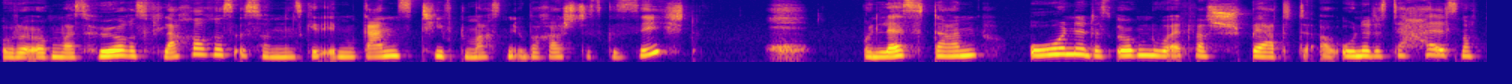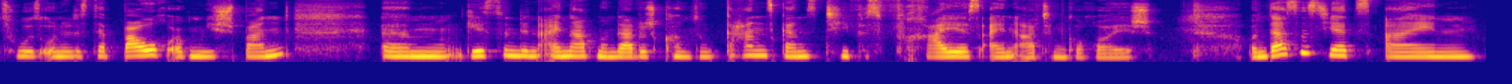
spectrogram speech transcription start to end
oder irgendwas höheres, flacheres ist, sondern es geht eben ganz tief. Du machst ein überraschtes Gesicht und lässt dann, ohne dass irgendwo etwas sperrt, ohne dass der Hals noch zu ist, ohne dass der Bauch irgendwie spannt, ähm, gehst du in den Einatmen und dadurch kommt so ein ganz, ganz tiefes, freies Einatemgeräusch. Und das ist jetzt ein,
